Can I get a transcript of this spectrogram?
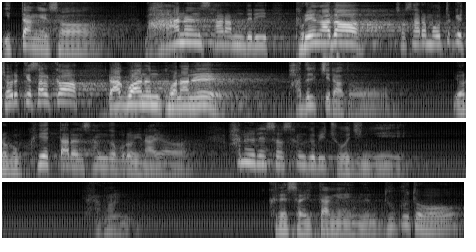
이 땅에서 많은 사람들이 불행하다. 저 사람 어떻게 저렇게 살까라고 하는 고난을 받을지라도 여러분 그에 따른 상급으로 인하여 하늘에서 상급이 주어지니 여러분 그래서 이 땅에 있는 누구도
